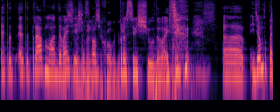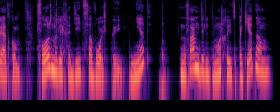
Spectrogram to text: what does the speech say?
это, это травма, давайте я сейчас вам психолога. просвещу, давайте. Идем по порядку. Сложно ли ходить с авоськой? Нет. На самом деле ты можешь ходить с пакетом,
